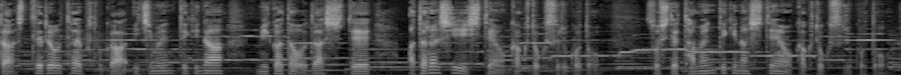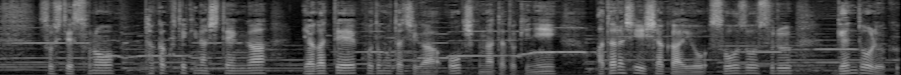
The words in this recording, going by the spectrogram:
たステレオタイプとか一面的な見方を出して、新しい視点を獲得すること、そして多面的な視点を獲得すること、そしてその多角的な視点がやがて子供たちが大きくなった時に新しい社会を創造する原動力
